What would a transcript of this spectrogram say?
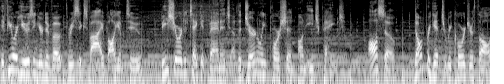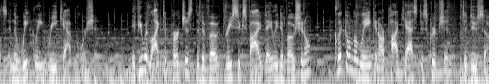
If you are using your Devote 365 Volume 2, be sure to take advantage of the journaling portion on each page. Also, don't forget to record your thoughts in the weekly recap portion. If you would like to purchase the Devote 365 Daily Devotional, click on the link in our podcast description to do so.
